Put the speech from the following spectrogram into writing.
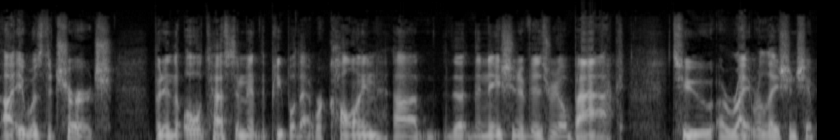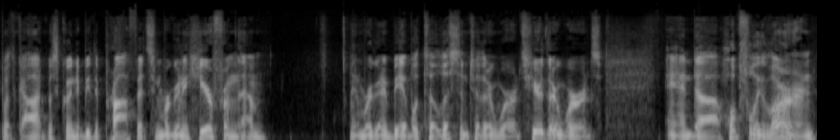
uh, it was the church. But in the Old Testament, the people that were calling uh, the, the nation of Israel back to a right relationship with God was going to be the prophets. And we're going to hear from them, and we're going to be able to listen to their words, hear their words, and uh, hopefully learn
